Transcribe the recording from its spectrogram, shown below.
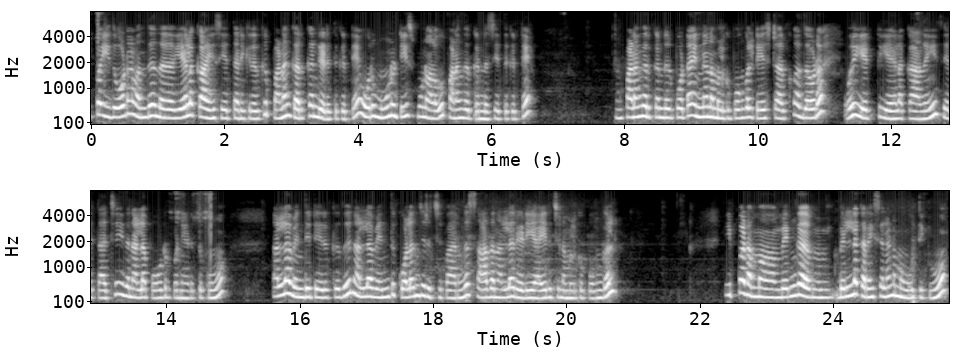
இப்போ இதோட வந்து அந்த ஏலக்காயை சேர்த்து அடிக்கிறதுக்கு பனங்கற்கண்டு எடுத்துக்கிட்டேன். ஒரு மூணு டீஸ்பூன் அளவு பனங்கற்கண்டு சேர்த்துக்கிட்டேன். பனங்கற்கண்டு போட்டால் இன்னும் நம்மளுக்கு பொங்கல் டேஸ்ட்டாக இருக்கும். அதோட ஒரு எட்டு ஏலக்காய் அதையும் சேர்த்தாச்சு. இதை நல்லா பவுட்ரு பண்ணி எடுத்துக்குவோம். நல்லா வெந்துட்டு இருக்குது. நல்லா வெந்து குழஞ்சிருச்சு பாருங்கள் சாதம் நல்லா ரெடி ஆயிடுச்சு நம்மளுக்கு பொங்கல். இப்போ நம்ம வெங்க வெள்ளை கரைசலை நம்ம ஊற்றிக்குவோம்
